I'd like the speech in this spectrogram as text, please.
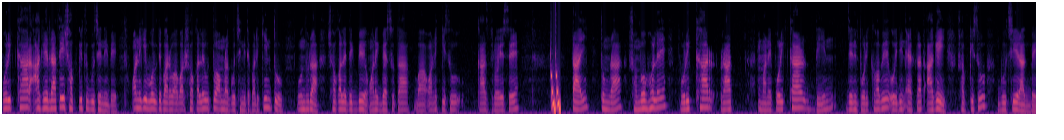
পরীক্ষার আগের রাতেই সব কিছু গুছিয়ে নেবে। অনেকেই বলতে পারো, আবার সকালেও তো আমরা গুছিয়ে নিতে পারি। কিন্তু বন্ধুরা, সকালে দেখবে অনেক ব্যস্ততা বা অনেক কিছু কাজ রয়েছে। তাই তোমরা সম্ভব হলে পরীক্ষার রাত মানে পরীক্ষার দিন, যেদিন পরীক্ষা হবে, ওই দিন এক রাত আগেই সব কিছু গুছিয়ে রাখবে।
